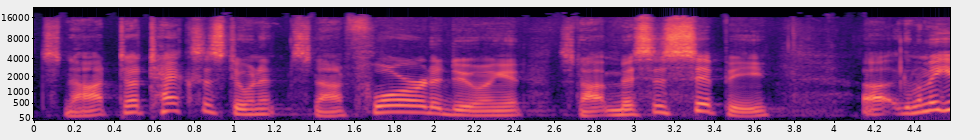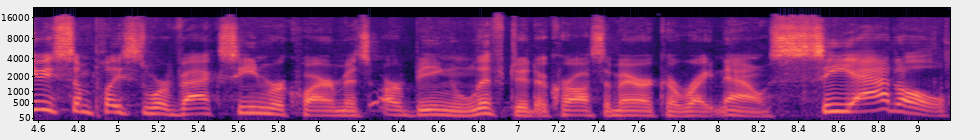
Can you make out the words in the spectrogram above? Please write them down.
it's not uh, Texas doing it. It's not Florida doing it. It's not Mississippi. Uh, let me give you some places where vaccine requirements are being lifted across America right now. Seattle,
